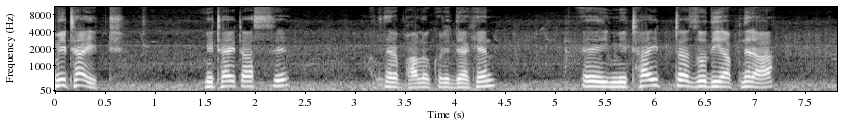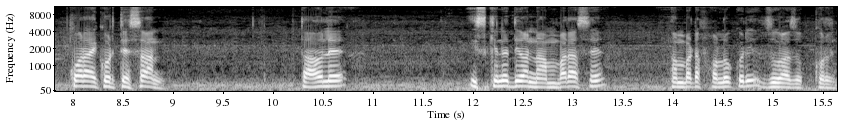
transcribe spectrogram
মিঠা ইট। মিঠা ইট আসছে, আপনারা ভালো করে দেখেন। এই মিঠাইটটা যদি আপনারা কড়াই করতে চান, তাহলে স্ক্রিনে দেওয়া নাম্বার আছে, নাম্বারটা ফলো করে যোগাযোগ করুন।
